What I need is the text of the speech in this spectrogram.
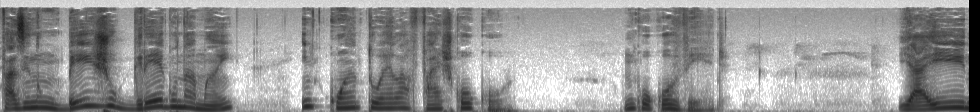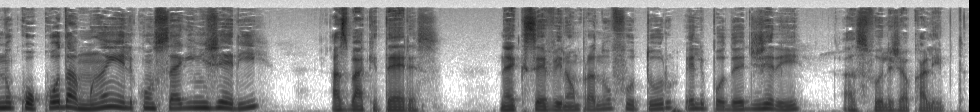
fazendo um beijo grego na mãe enquanto ela faz cocô. Um cocô verde. E aí, no cocô da mãe, ele consegue ingerir as bactérias, né, que servirão para no futuro ele poder digerir as folhas de eucalipto.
